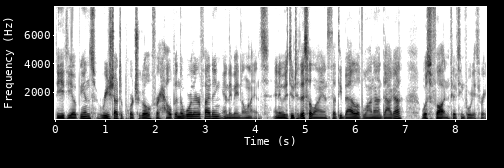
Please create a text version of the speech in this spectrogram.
The Ethiopians reached out to Portugal for help in the war they were fighting, and they made an alliance. And it was due to this alliance that the Battle of Wayna Daga was fought in 1543.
